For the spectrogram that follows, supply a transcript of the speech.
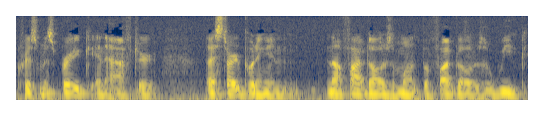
christmas break and after i started putting in not five dollars a month, but five dollars a week.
